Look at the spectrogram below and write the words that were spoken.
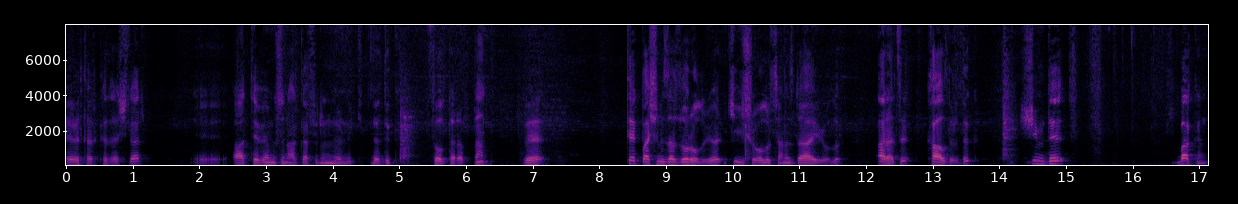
Evet arkadaşlar. e, ATV'mizin arka frenlerini kilitledik sol taraftan ve tek başınıza zor oluyor. İki kişi olursanız daha iyi olur. Aracı kaldırdık. Şimdi bakın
